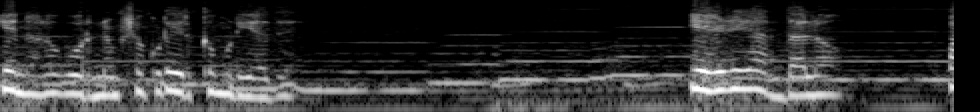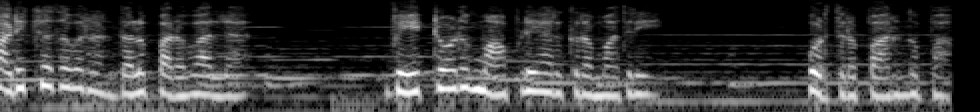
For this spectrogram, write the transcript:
என்னால ஒரு நிமிஷம் கூட இருக்க முடியாது. ஏழையா இருந்தாலும் படிக்காதவரா இருந்தாலும் பரவாயில்ல. வீட்டோட மாப்பிள்ளையா இருக்கிற மாதிரி ஒருத்தரை பாருங்கப்பா.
